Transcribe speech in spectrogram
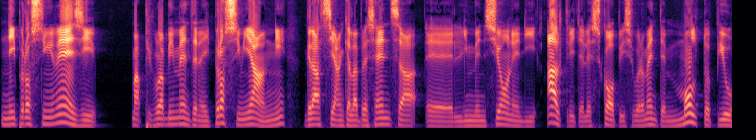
nei prossimi mesi ma più probabilmente nei prossimi anni, grazie anche alla presenza e l'invenzione di altri telescopi sicuramente molto più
